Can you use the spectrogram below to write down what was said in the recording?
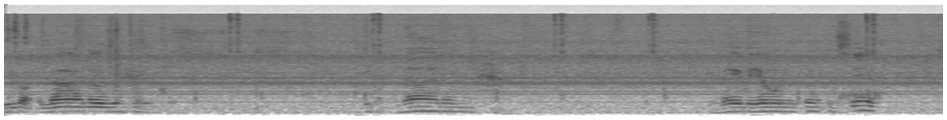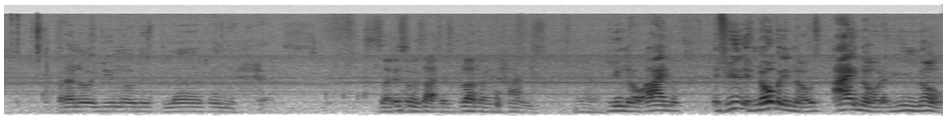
You got blood on your hands. You got blood on your Maybe you only couldn't see it. But I know you know there's blood on your hands. So this one's like there's blood on your hands. You know, I know. If you, if nobody knows, I know that you know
